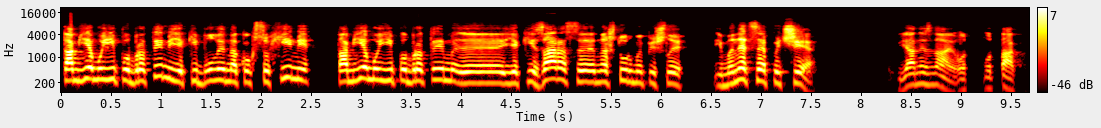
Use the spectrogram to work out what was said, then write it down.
Там є мої побратими, які були на Коксохімі, там є мої побратими, е, які зараз е, на штурми пішли, і мене це пече. Я не знаю, от, от так от.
